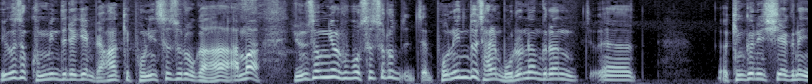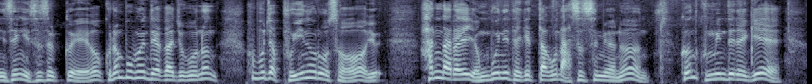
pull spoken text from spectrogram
이것은 국민들에게 명확히 본인 스스로가 아마 윤석열 후보 스스로 본인도 잘 모르는 그런 어, 김건희 씨의 그런 인생이 있었을 거예요. 그런 부분에 대해 가지고는 후보자 부인으로서 한 나라의 영분이 되겠다고 나섰으면은 그건 국민들에게 어,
